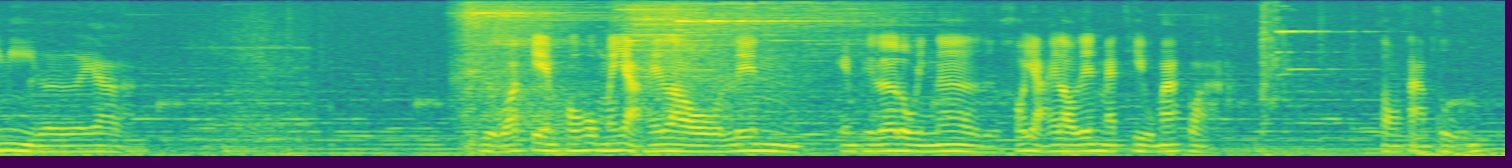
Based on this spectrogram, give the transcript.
ไม่มีเลยอะ หรือว่าเกมเขาคงไม่อยากให้เราเล่น Emperor r o w i n n e r หรือเขาอยากให้เราเล่น Matthew มากกว่า 230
